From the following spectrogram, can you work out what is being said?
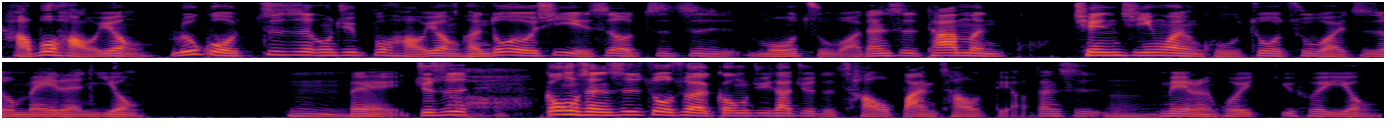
好不好用？如果自制工具不好用，很多游戏也是有自制模组啊，但是他们千辛万苦做出来之后没人用，嗯，对，就是工程师做出来的工具，他觉得超棒超屌，但是没有人会会用，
